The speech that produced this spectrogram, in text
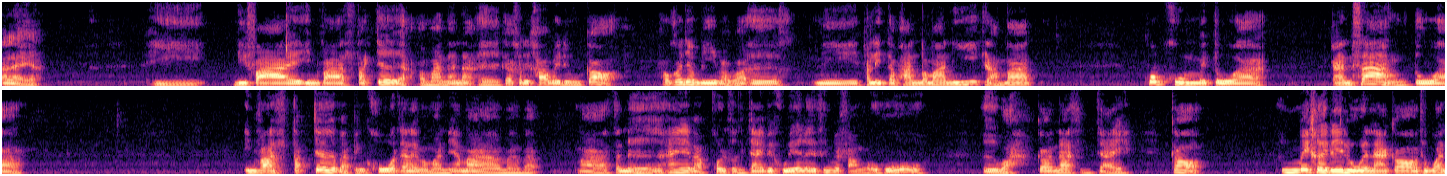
อะไรอะไอ้ define infrastructure อะประมาณนั้นอะเออก็คือเข้าไปดูก็เขาก็จะมีแบบว่าเออมีผลิตภัณฑ์ประมาณนี้สามารถควบคุมในตัวการสร้างตัว infrastructure แบบเป็นโค้ดอะไรประมาณนี้มามาแบบมาเสนอให้แบบคนสนใจไปคุยได้เลย ซึ่งไปฟังโอ้โห เออว่ะ ก็น่าสนใจ ก็ ไม่เคยได้รู้เลยนะ ก็ทุกวัน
